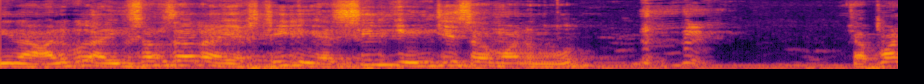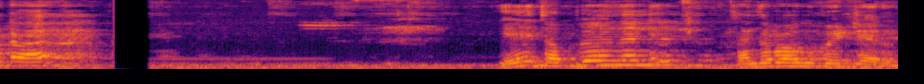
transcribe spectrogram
ఈ నాలుగు ఐదు సంవత్సరాలు ఎస్టీలు ఎస్సీలకి ఏం చేసావు మా నువ్వు? చెప్పమంటావా? ఏం తప్పే ఉందండి? చంద్రబాబు పెట్టారు.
